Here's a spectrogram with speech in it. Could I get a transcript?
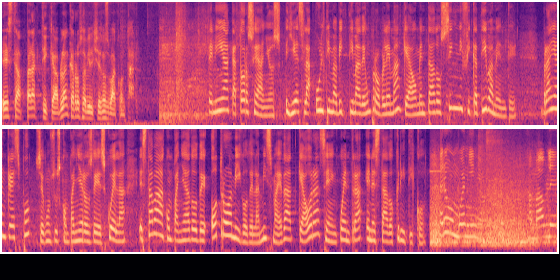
esta práctica. Blanca Rosa Vilches nos va a contar. Tenía 14 años y es la última víctima de un problema que ha aumentado significativamente. Brian Crespo, según sus compañeros de escuela, estaba acompañado de otro amigo de la misma edad que ahora se encuentra en estado crítico. Era un buen niño, amable,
